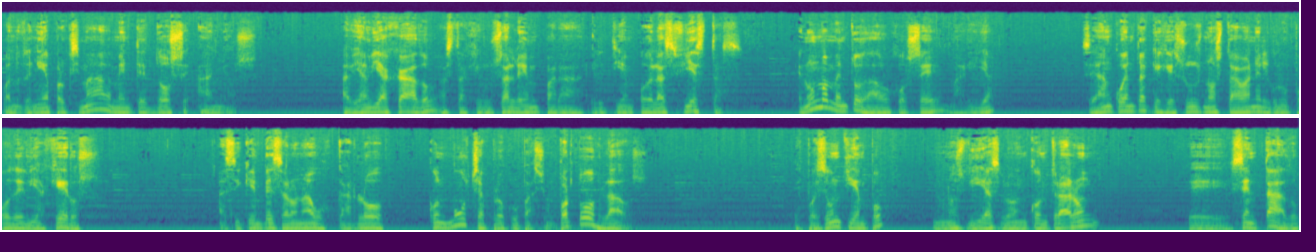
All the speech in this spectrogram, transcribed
cuando tenía aproximadamente 12 años. Habían viajado hasta Jerusalén para el tiempo de las fiestas. En un momento dado, José, María, se dan cuenta que Jesús no estaba en el grupo de viajeros. Así que empezaron a buscarlo con mucha preocupación por todos lados. Después de un tiempo, unos días lo encontraron eh, sentado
